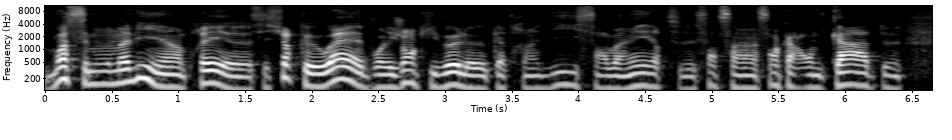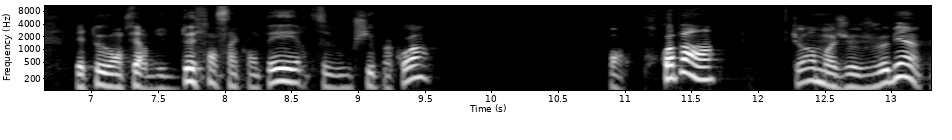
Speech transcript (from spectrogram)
Moi, c'est mon avis. Hein. Après, euh, c'est sûr que ouais, pour les gens qui veulent 90, 120 Hz, 144, bientôt ils vont faire du 250 Hz ou je sais pas quoi. Bon, pourquoi pas hein. Tu vois, moi, je, je, veux bien.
